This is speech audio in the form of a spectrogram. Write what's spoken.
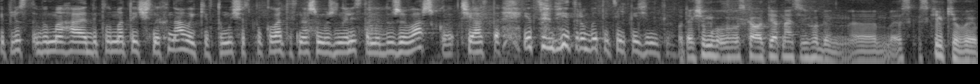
і плюс вимагає дипломатичних навиків, тому що спілкуватися з нашими журналістами дуже важко часто, і це вміють робити тільки жінки. От якщо ми сказали 15 годин, е, скільки ви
